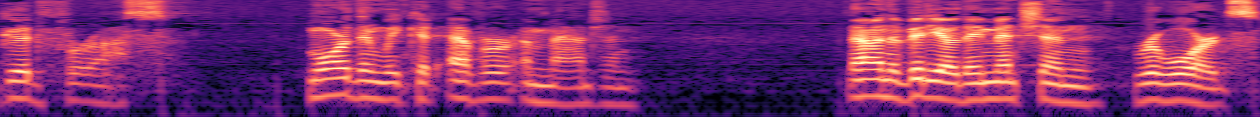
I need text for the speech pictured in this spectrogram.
good for us, more than we could ever imagine. Now, in the video, they mention rewards.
